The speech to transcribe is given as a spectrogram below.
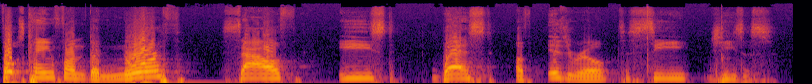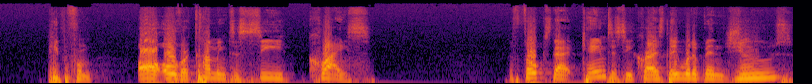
Folks came from the north, south, east, west of Israel to see Jesus. People from all over coming to see Christ. The folks that came to see Christ, they would have been Jews,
